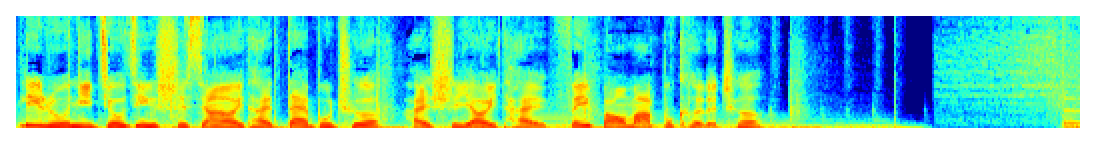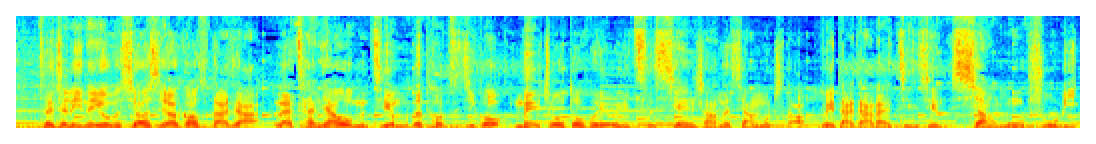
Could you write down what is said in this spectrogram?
例如，你究竟是想要一台代步车，还是要一台非宝马不可的车？在这里呢，有个消息要告诉大家，来参加我们节目的投资机构，每周都会有一次线上的项目指导，为大家来进行项目梳理，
